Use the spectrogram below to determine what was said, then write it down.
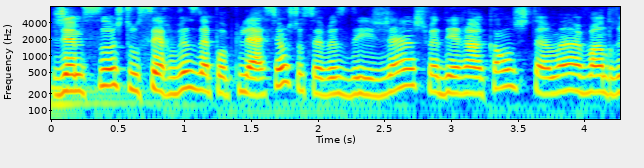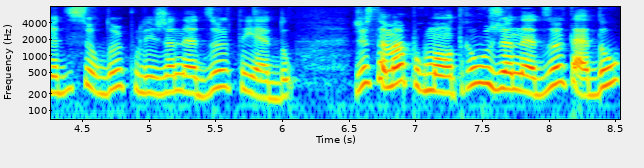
j'aime ça. Je suis au service de la population, je suis au service des gens. Je fais des rencontres, justement, un vendredi sur deux pour les jeunes adultes et ados. Justement pour montrer aux jeunes adultes, ados,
